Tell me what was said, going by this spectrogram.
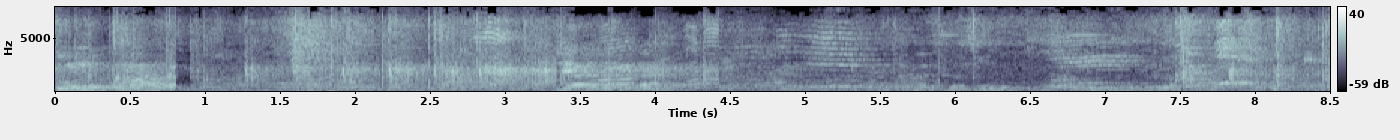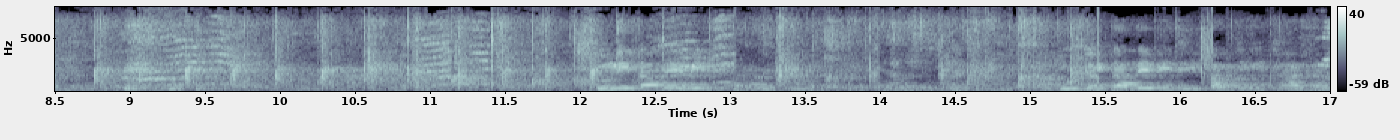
सोनू कुमार सुनीता देवी। सुनीता देवी जी। जी Jharkhand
